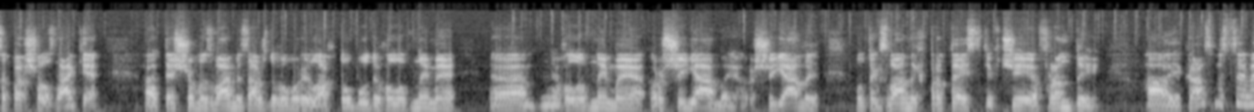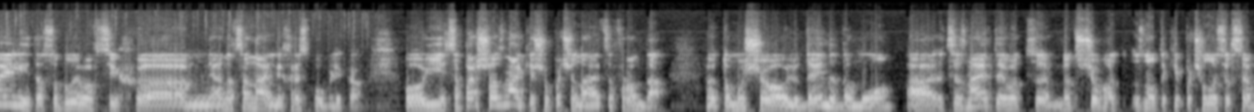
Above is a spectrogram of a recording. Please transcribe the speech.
це перші ознаки. Е, Те, що ми з вами завжди говорили, а хто буде головними е, головними рушіями, рушіями ну, так званих протестів чи фронди. А якраз місцева еліта, особливо в цих е, національних республіках. О, і це перші ознаки, що починається фронда. Е, Тому що людей не дамо. А це знаєте, от, е, от з чого знов таки почалося все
